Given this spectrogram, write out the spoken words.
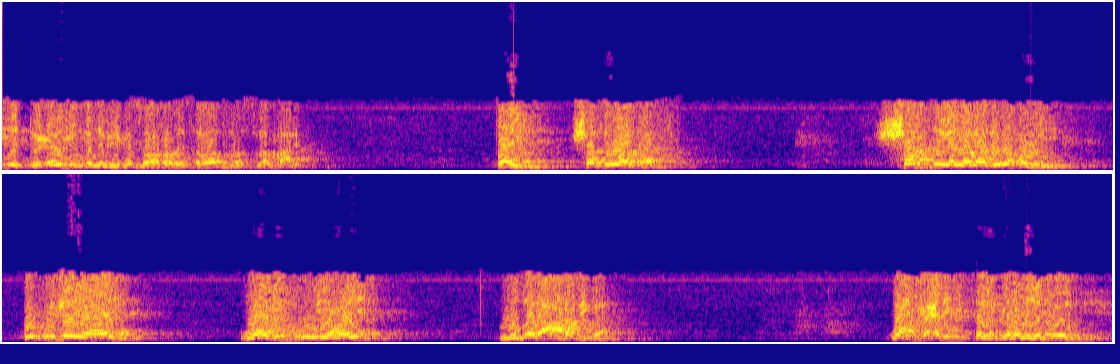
iyo ducooyinka nabiga ka soo arooray salawatullahi wasalaamu calayh ayib shardi waa kaas. Shardiga labaadi waxa weeye wuxuu leeyahay waa in uu yahay luqada carabiga. Wax macnihiisa la garanayana waa inuu yahay.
